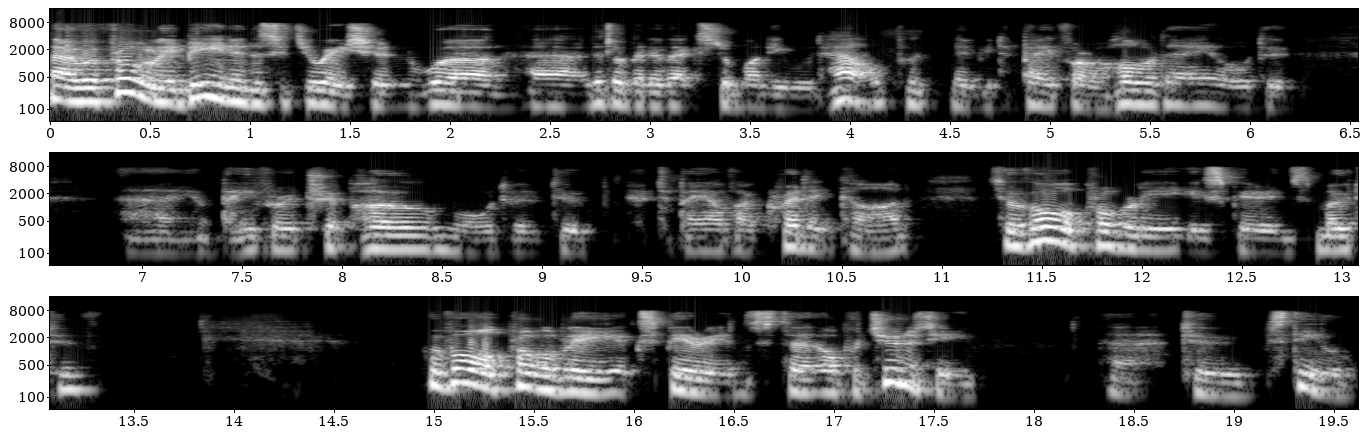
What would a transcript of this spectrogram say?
Now, we've probably been in a situation where uh, a little bit of extra money would help, maybe to pay for a holiday or to uh, you know, pay for a trip home or to, to, to pay off our credit card. So we've all probably experienced motive. We've all probably experienced uh, opportunity uh, to steal,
